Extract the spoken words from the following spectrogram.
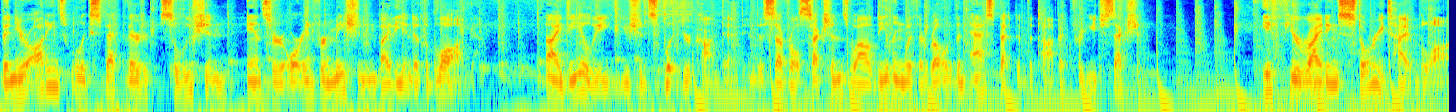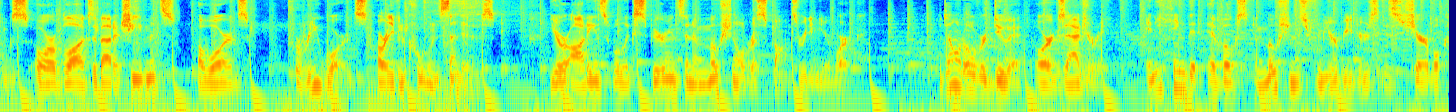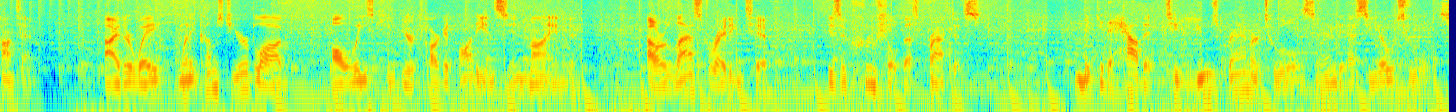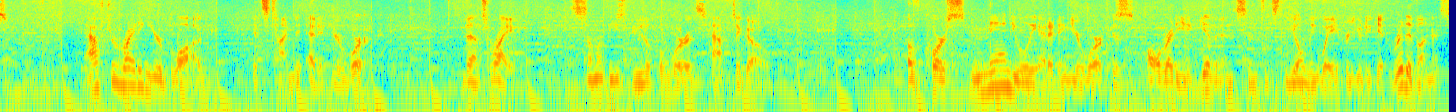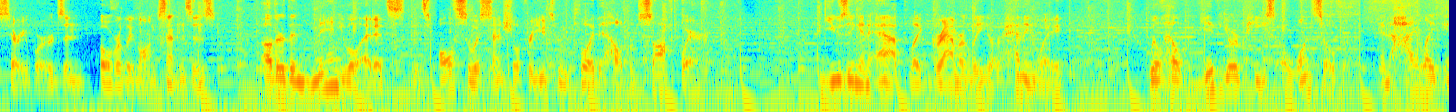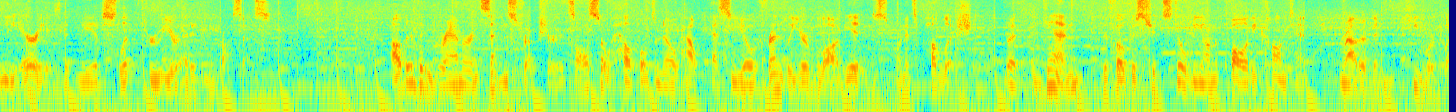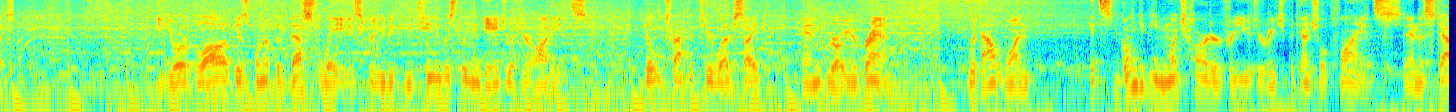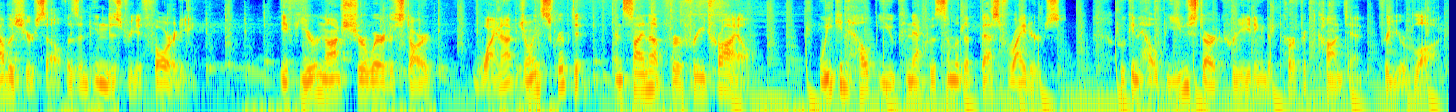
then your audience will expect their solution, answer, or information by the end of the blog. Ideally, you should split your content into several sections while dealing with a relevant aspect of the topic for each section. If you're writing story type blogs, or blogs about achievements, awards, rewards, or even cool incentives, your audience will experience an emotional response reading your work. Don't overdo it or exaggerate. Anything that evokes emotions from your readers is shareable content. Either way, when it comes to your blog, always keep your target audience in mind. Our last writing tip is a crucial best practice. Make it a habit to use grammar tools and SEO tools. After writing your blog, it's time to edit your work. That's right, some of these beautiful words have to go. Of course, manually editing your work is already a given since it's the only way for you to get rid of unnecessary words and overly long sentences. Other than manual edits, it's also essential for you to employ the help of software. Using an app like Grammarly or Hemingway will help give your piece a once-over and highlight any areas that may have slipped through your editing process. Other than grammar and sentence structure, it's also helpful to know how SEO friendly your blog is when it's published. But again, the focus should still be on quality content rather than keyword placement. Your blog is one of the best ways for you to continuously engage with your audience, build traffic to your website, and grow your brand. Without one, it's going to be much harder for you to reach potential clients and establish yourself as an industry authority. If you're not sure where to start, why not join Scripted and sign up for a free trial? We can help you connect with some of the best writers who can help you start creating the perfect content for your blog.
